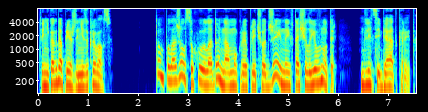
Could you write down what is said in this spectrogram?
«Ты никогда прежде не закрывался». Том положил сухую ладонь на мокрое плечо Джейн и втащил ее внутрь. «Для тебя открыто».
